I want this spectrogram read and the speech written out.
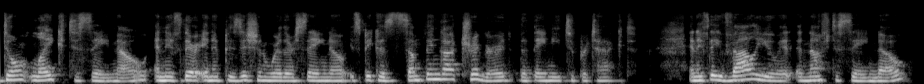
don't like to say no. And if they're in a position where they're saying no, it's because something got triggered that they need to protect. And if they value it enough to say no,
